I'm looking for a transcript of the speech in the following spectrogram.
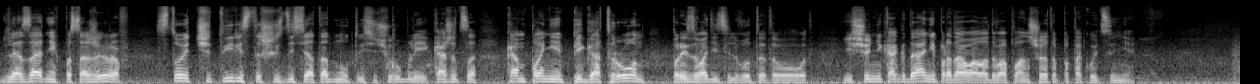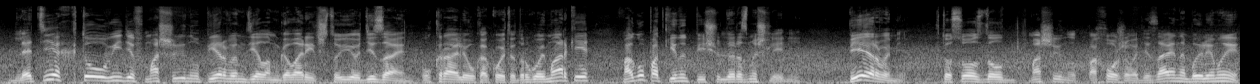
для задних пассажиров стоит 461 тысячу рублей. Кажется, компания Pegatron, производитель вот этого вот, еще никогда не продавала два планшета по такой цене. Для тех, кто, увидев машину, первым делом говорит, что ее дизайн украли у какой-то другой марки, могу подкинуть пищу для размышлений. Первыми, кто создал машину похожего дизайна, были мы,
